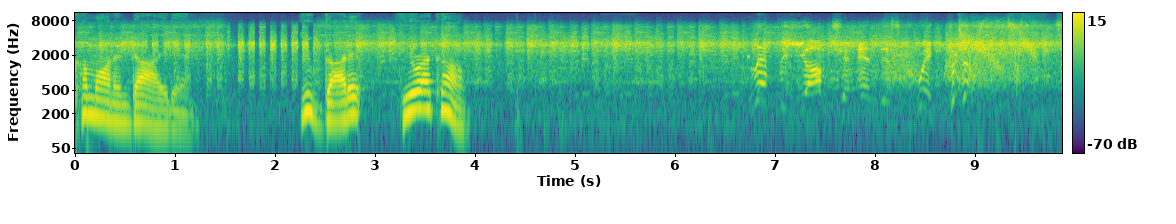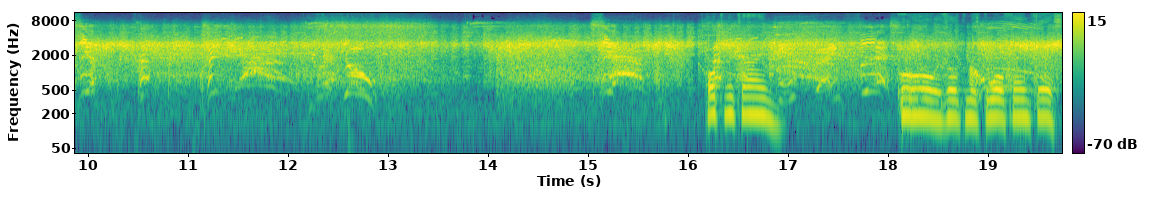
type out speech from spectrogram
Come on and die then. You got it. Here I come. Let the Yamcha end this quick. Go. Ultimate time. Oh, his ultimate Fist.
